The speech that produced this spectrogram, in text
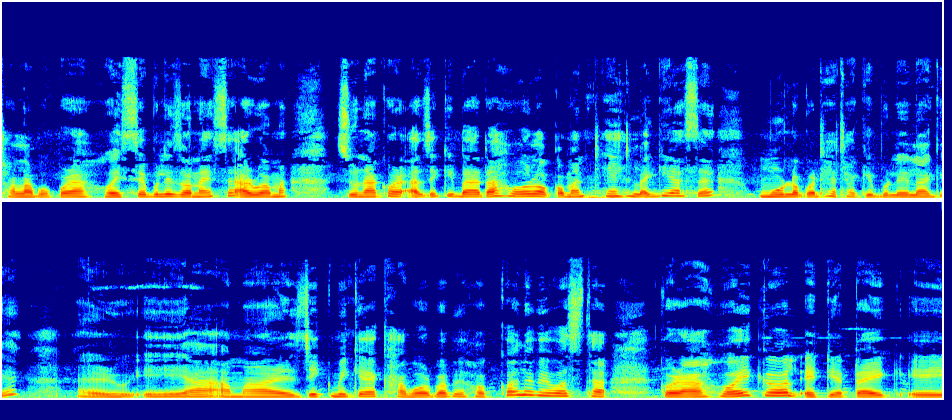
চলাব পৰা হৈছে বুলি জনাইছে। আৰু আমাৰ জোনাকৰ আজি কিবা এটা হ'ল অকণমান ঠেহ লাগি আছে মোৰ লগতহে থাকিবলৈ লাগে। আৰু এয়া আমাৰ জিকমিকে খাবৰ বাবে সকলো ব্যৱস্থা কৰা হৈ গ'ল। এতিয়া তাইক এই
